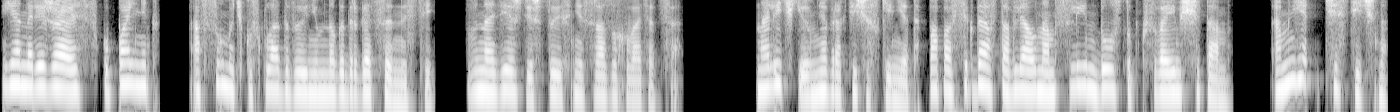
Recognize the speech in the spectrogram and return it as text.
Я наряжаюсь в купальник, а в сумочку складываю немного драгоценностей, в надежде, что их не сразу хватятся. Налички у меня практически нет. Папа всегда оставлял нам с Лин доступ к своим счетам, а мне частично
